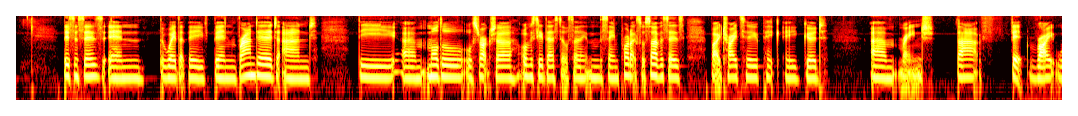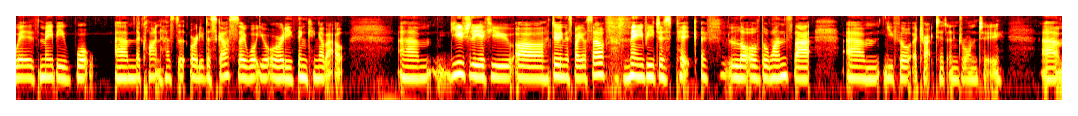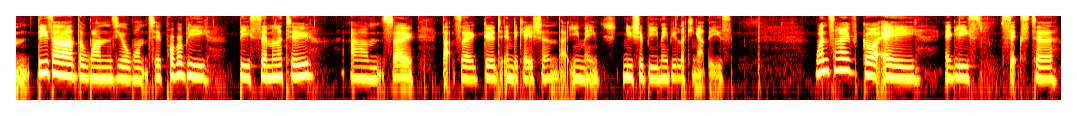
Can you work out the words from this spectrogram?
businesses in the way that they've been branded and the um, model or structure. Obviously, they're still selling the same products or services, but I try to pick a good um, range that fit right with maybe what um, the client has already discussed, so what you're already thinking about. Um, usually, if you are doing this by yourself, maybe just pick a lot of the ones that um, you feel attracted and drawn to. Um, these are the ones you'll want to probably be similar to. Um, so that's a good indication that you may you should be maybe looking at these. Once I've got a at least six to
